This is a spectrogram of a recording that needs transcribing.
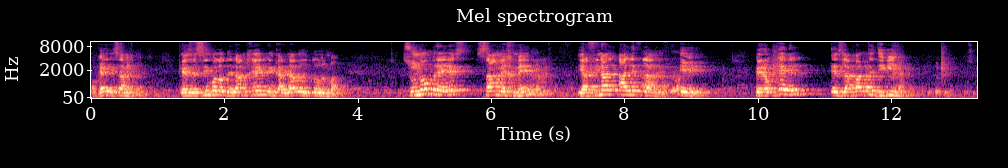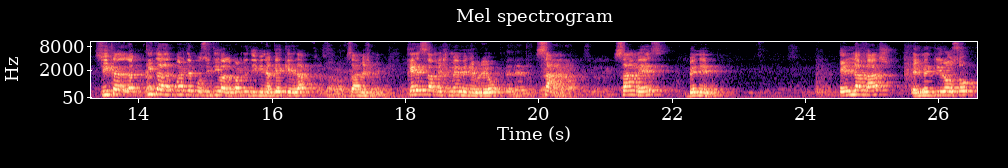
¿Ok? El Samechmen. Que es el símbolo del ángel encargado de todo el mal. Su nombre es Samechmen y al final Aleph Lamed, él. Pero él es la parte divina. Quita la, quita la parte positiva, la parte divina, ¿qué queda? Samechmen. ¿Qué es Samechmen en hebreo? Sam. Sam es veneno. El Nahash, el mentiroso,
